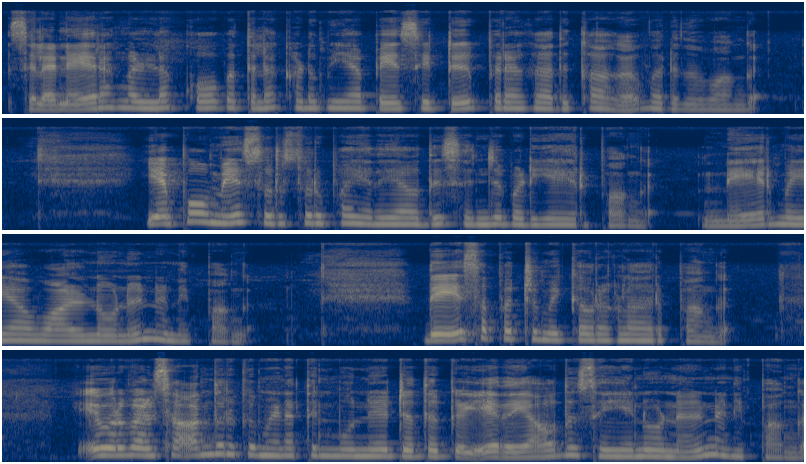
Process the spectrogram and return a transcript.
சில நேரங்களில் கோபத்தில் கடுமையாக பேசிட்டு பிறகு அதுக்காக வருதுவாங்க எப்போவுமே சுறுசுறுப்பாக எதையாவது செஞ்சபடியே இருப்பாங்க. நேர்மையாக வாழணும்னு நினைப்பாங்க. தேசப்பற்று மிக்கவர்களாக இருப்பாங்க. இவர்கள் சார்ந்திருக்கும் இனத்தின் முன்னேற்றத்துக்கு எதையாவது செய்யணும்னு நினைப்பாங்க.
